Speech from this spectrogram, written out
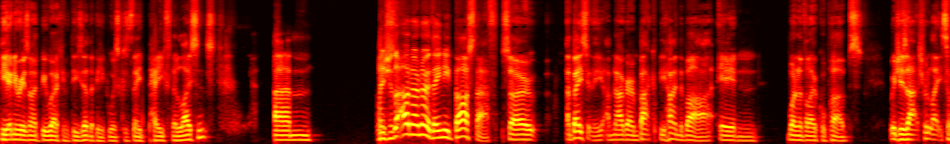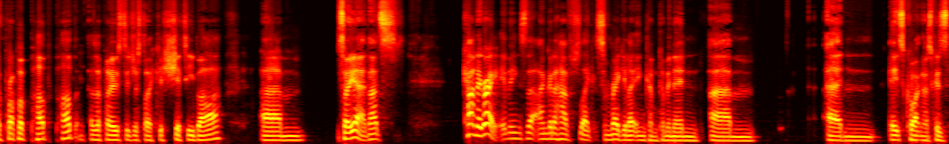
the only reason I'd be working with these other people is because they pay for the license. Um, and she's like, oh, no, no, they need bar staff. So uh, basically, I'm now going back behind the bar in one of the local pubs, which is actually like it's a proper pub pub as opposed to just like a shitty bar. Um, so yeah, that's kind of great. It means that I'm going to have like some regular income coming in. Um, and it's quite nice because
